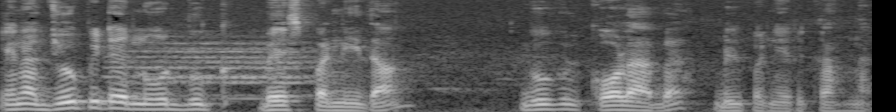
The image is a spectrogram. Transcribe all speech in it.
ஏன்னா ஜூபிட்டர் நோட்புக் பேஸ் பண்ணி தான் கூகுள் கோலாபை பில்ட் பண்ணியிருக்காங்க.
